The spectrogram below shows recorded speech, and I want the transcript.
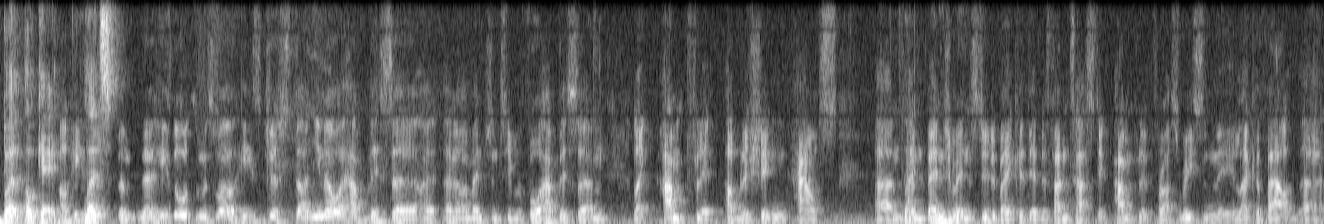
But okay, Oh, he's let's. awesome. No, he's awesome as well. He's just done. You know, I have this. Uh, I, I know I mentioned to you before. I have this um, like pamphlet publishing house. Um, Right. And Benjamin Studebaker did a fantastic pamphlet for us recently, like about uh,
